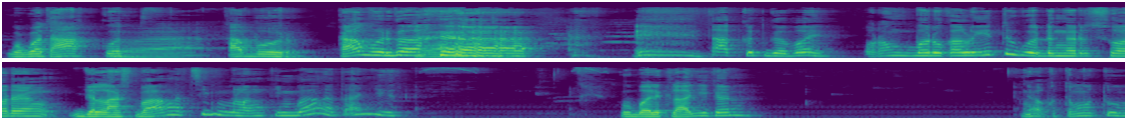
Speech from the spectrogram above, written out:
gua gua takut Wah, kabur. kabur gua takut gua boy orang baru kali itu gua denger suara yang jelas banget sih melengking banget anjir gue balik lagi kan nggak ketemu tuh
